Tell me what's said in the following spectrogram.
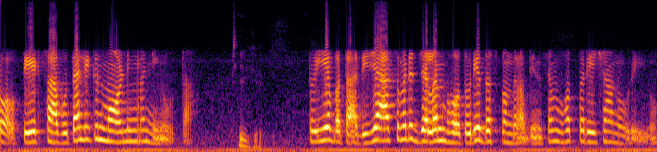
पेट साफ़ होता है लेकिन मॉर्निंग में नहीं होता। ठीक है। तो ये बता दीजिए, आज तो मेरे जलन बहुत हो रही है दस पंद्रह दिन से मैं बहुत परेशान हो रही हूँ।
